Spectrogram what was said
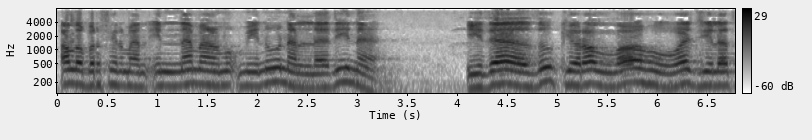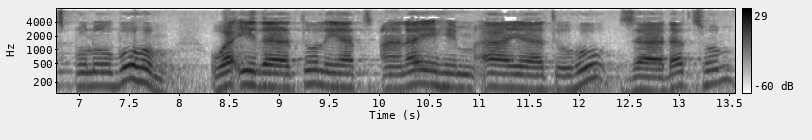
Allah berfirman, "Innamal mu'minuna alladzina idza dzukirallahu wajilat qulubuhum." Wa idza tuliyat alaihim ayatuhu zadatuhum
